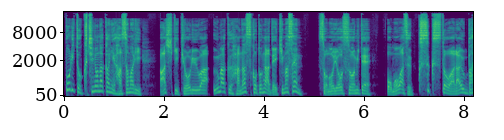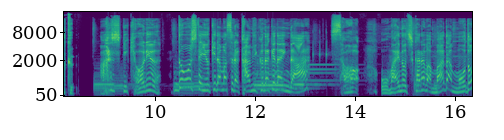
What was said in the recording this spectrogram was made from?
ぽりと口の中に挟まり悪しき恐竜はうまく話すことができません。その様子を見て思わずクスクスと笑うバク。悪しき恐竜どうして雪玉すら噛み砕けないんだ？そう。お前の力はまだ戻っ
